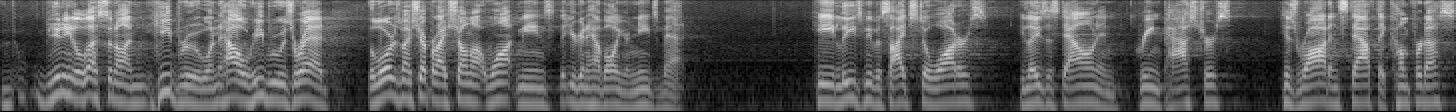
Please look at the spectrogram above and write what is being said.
you need a lesson on Hebrew and how Hebrew is read. The Lord is my shepherd, I shall not want means that you're going to have all your needs met. He leads me beside still waters. He lays us down in green pastures. His rod and staff, they comfort us.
